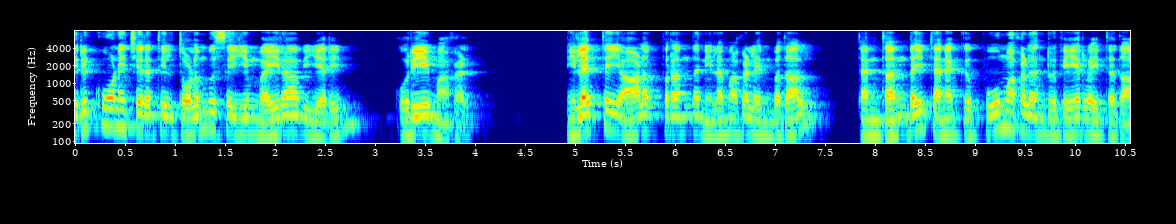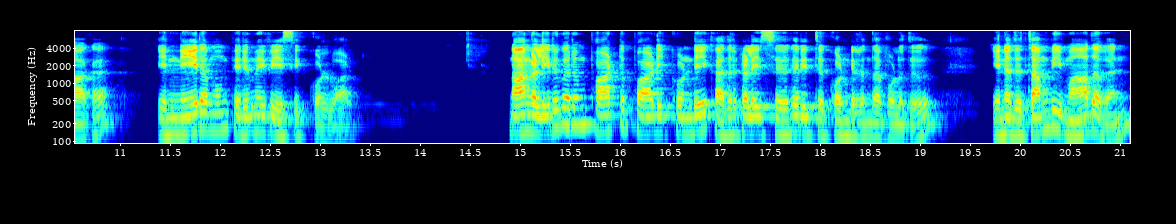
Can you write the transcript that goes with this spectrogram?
திருக்கோணேச்சரத்தில் தொழும்பு செய்யும் வைராவியரின் ஒரே மகள். நிலத்தை ஆளப் பிறந்த நிலமகள் என்பதால் தன் தந்தை தனக்கு பூமகள் என்று பெயர் வைத்ததாக என் நேரமும் பெருமை பேசிக்கொள்வாள். நாங்கள் இருவரும் பாட்டு பாடிக்கொண்டே கதிர்களை சேகரித்து கொண்டிருந்த பொழுது எனது தம்பி மாதவன்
